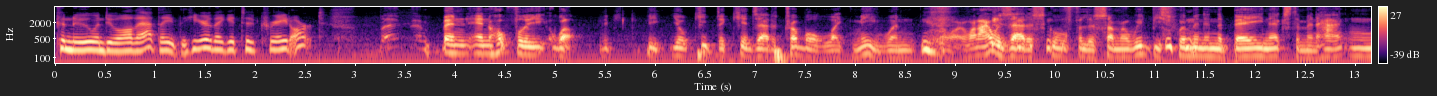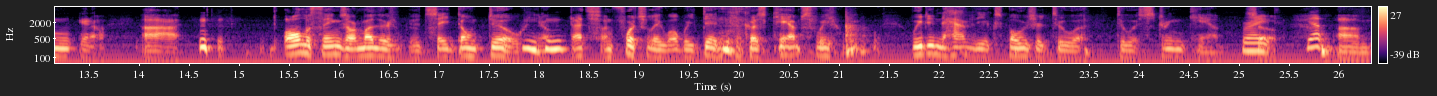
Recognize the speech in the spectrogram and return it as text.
canoe and do all that. They here they get to create art. and and hopefully, well, you'll keep the kids out of trouble like me. When you know, when I was out of school for the summer, we'd be swimming in the bay next to Manhattan. You know, uh, all the things our mother would say don't do. You know, that's unfortunately what we did because camps we we, we didn't have the exposure to a to a string camp. Right. So, Yep. um,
